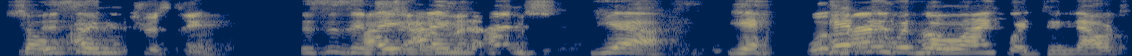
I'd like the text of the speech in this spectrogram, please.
So this is I'm, interesting. This is interesting. I, I'm, I'm, yeah, yeah. What hit me with the language, and now it's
